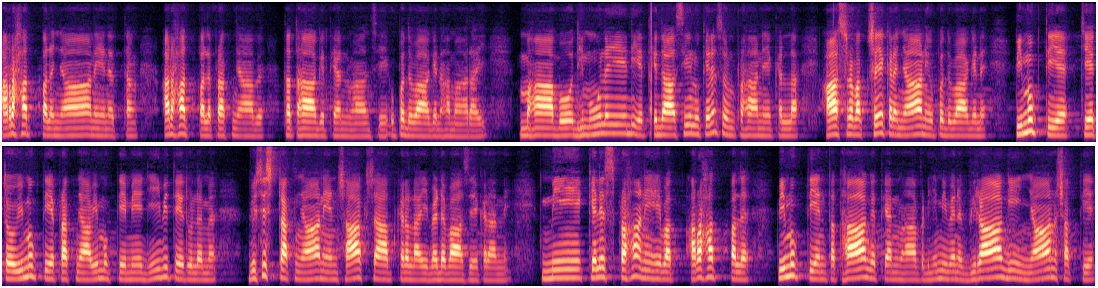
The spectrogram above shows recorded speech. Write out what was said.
අරහත් ඵල ඥානය නැත්තම් අරහත් ඵල ප්‍රඥාව තථාගතයන් වහන්සේ උපදවාගෙන හමාරයි. මහා බෝධි මූලයේදී එදා සියලු කෙලෙසුන් ප්‍රහාණය කළා ආශ්‍රවක්ෂය කර ඥානෙ උපදවාගෙන විමුක්තිය චේතෝ විමුක්තිය ප්‍රඥා විමුක්තිය මේ ජීවිතය තුළම විශිෂ්ටඥානයෙන් සාක්ෂාත් කරලායි වැඩවාසය කරන්නේ. මේ කෙලෙස් ප්‍රහණයවත් අරහත් ඵල විමුක්තියෙන් තථාගතයන් වහන්සේට හිමි වෙන විරාගී ඥාන ශක්තිය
